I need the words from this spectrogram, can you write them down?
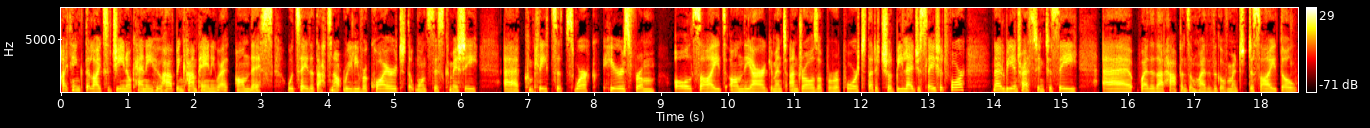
I think the likes of Gino Kenny, who have been campaigning on this, would say that that's not really required. That once this committee uh, completes its work, hears from all sides on the argument and draws up a report that it should be legislated for. Now it'll be interesting to see uh, whether that happens and whether the government decide though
